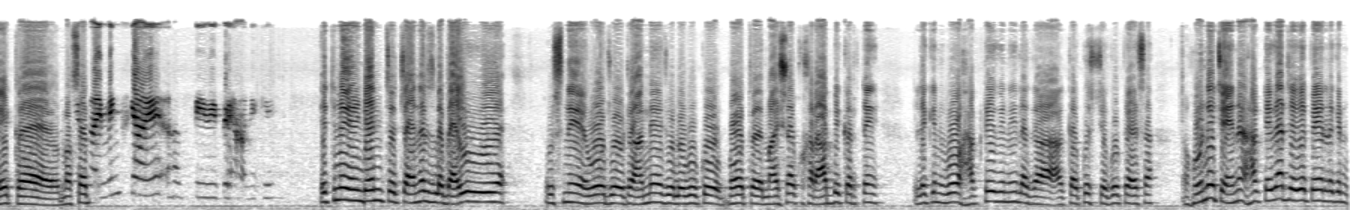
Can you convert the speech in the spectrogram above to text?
एक मकसद क्या है हक टीवी पे आने के? इतने इंडियन चैनल्स लगाई हुई है। उसने वो जो ड्रामे जो लोगों को बहुत माशरा को ख़राब भी करते हैं लेकिन वो हक टीवी नहीं लगा अगर कुछ जगहों पे ऐसा होने चाहिए ना हक टीवी हर जगह पे लेकिन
